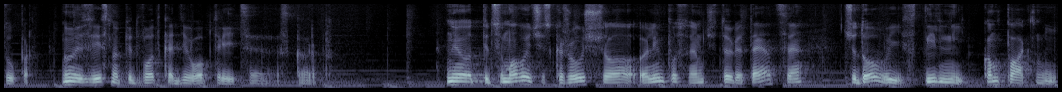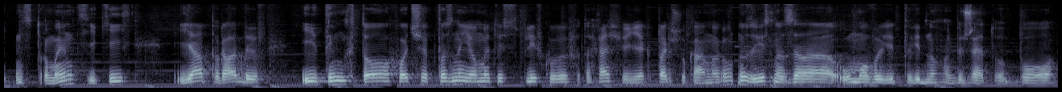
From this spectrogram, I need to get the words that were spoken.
супер. Ну і звісно, підводка діоптрій це скарб. Ну і от підсумовуючи, скажу, що Olympus M4T це чудовий, стильний, компактний інструмент, який я порадив і тим, хто хоче познайомитись з плівковою фотографією як першу камеру. Ну, звісно, за умови відповідного бюджету, бо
